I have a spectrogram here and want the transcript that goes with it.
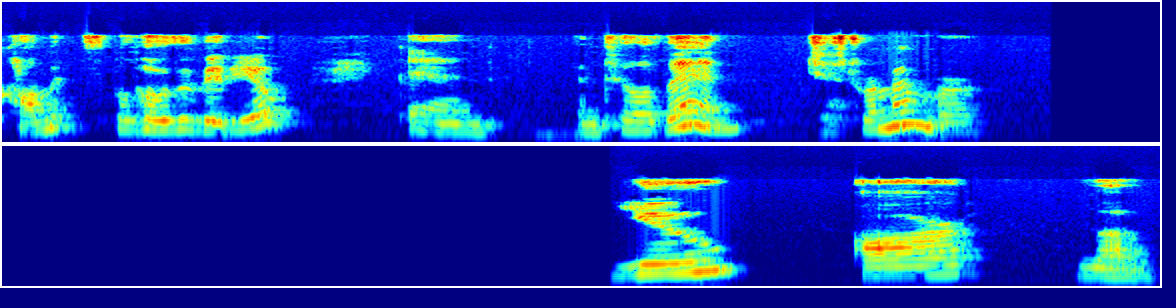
comments below the video. And until then, just remember, you are loved.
